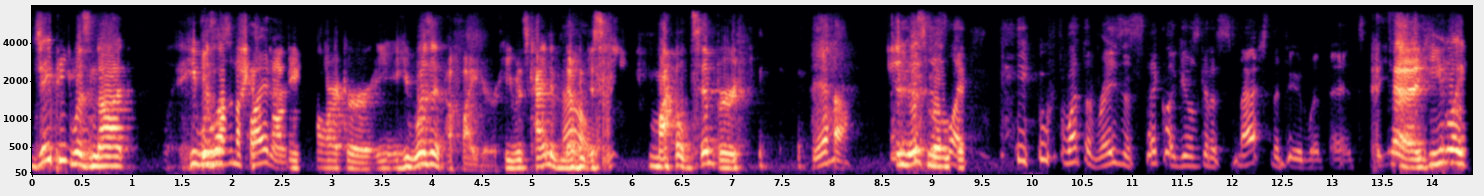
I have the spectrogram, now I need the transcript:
JP was not he was wasn't a fighter. Bobby Clarke or he, he wasn't a fighter. He was kind of known No. as mild tempered. Yeah. In this He moment, like he went to raise his stick like he was gonna smash the dude with it. yeah, he like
